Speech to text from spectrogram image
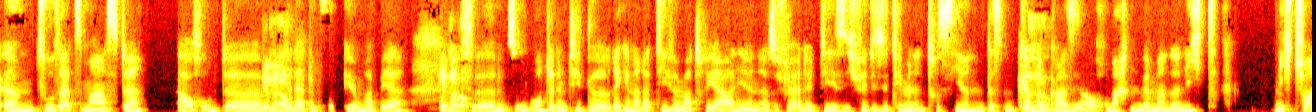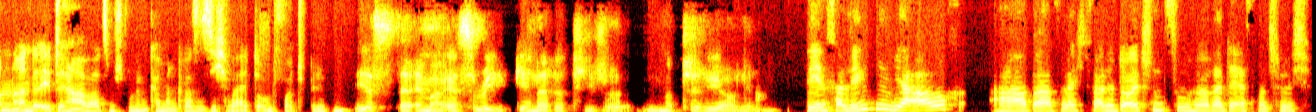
ähm, Zusatzmaster auch unter genau. der Leitung von Guillaume Haber, genau. ähm, zum, unter dem Titel Regenerative Materialien. Also für alle, die sich für diese Themen interessieren, das kann genau. man quasi auch machen, wenn man da nicht nicht schon an der ETH war zum Studium, kann man quasi sich weiter und fortbilden. Yes, der MAS Regenerative Materialien. Den verlinken wir auch, aber vielleicht für alle deutschen Zuhörer, der ist natürlich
